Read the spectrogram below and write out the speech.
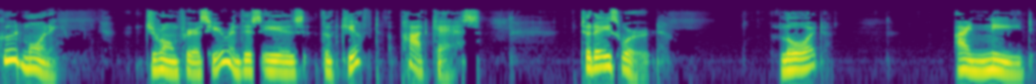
Good morning. Jerome Ferris here, and this is the Gift Podcast. Today's word Lord, I need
